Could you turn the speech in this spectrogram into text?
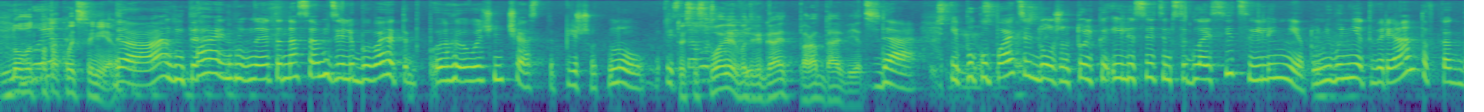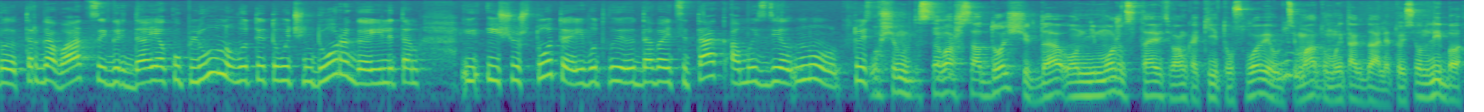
Но вот по это- такой цене. Да, да, это на самом деле бывает э, очень часто пишут. Ну, То есть того, условия что- выдвигает продавец. да. И покупатель должен только или с этим согласиться, или нет. У него нет вариантов как бы торговаться и говорить, да, я куплю, но вот это очень дорого, или там и- и еще что-то, и вот вы давайте так, а мы сделаем, ну, то есть... В общем, ваш садольщик, да, он не может ставить вам какие-то условия, ультиматумы и так далее. То есть он либо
